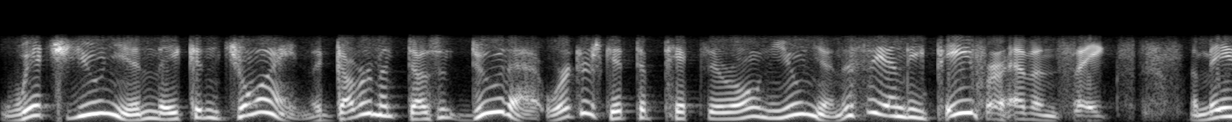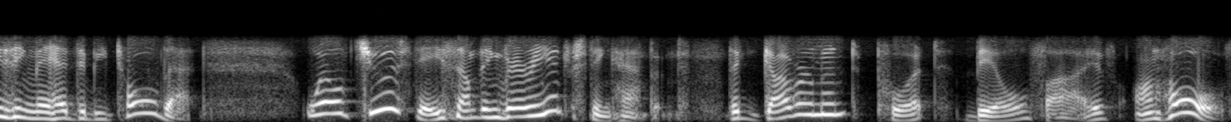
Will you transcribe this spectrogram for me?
which union they can join. The government doesn't do that. Workers get to pick their own union. This is the NDP, for heaven's sakes. Amazing they had to be told that. Well, Tuesday, something very interesting happened. The government put Bill 5 on hold.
